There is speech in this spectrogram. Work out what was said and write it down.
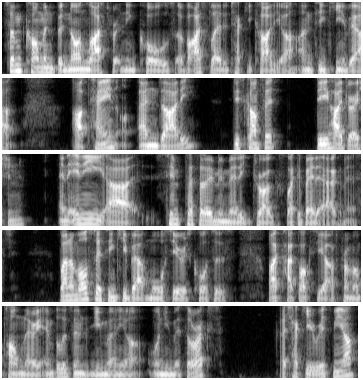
some common but non life threatening cause of isolated tachycardia I'm thinking about are pain, anxiety, discomfort, dehydration, and any uh, sympathomimetic drugs like a beta agonist. But I'm also thinking about more serious causes like hypoxia from a pulmonary embolism, pneumonia, or pneumothorax, a tachyarrhythmia,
